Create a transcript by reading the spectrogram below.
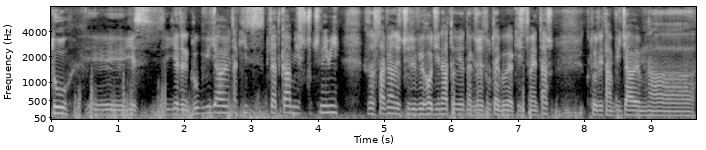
Tu yy, jest jeden grób widziałem taki z kwiatkami sztucznymi zostawiony, czyli wychodzi na to jednak, że tutaj był jakiś cmentarz, który tam widziałem na,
